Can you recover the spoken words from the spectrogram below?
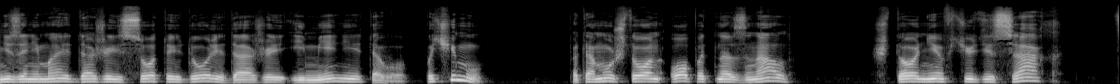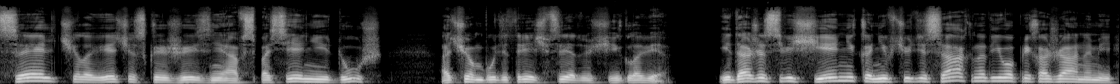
не занимает даже и сотой доли, даже и менее того. Почему? Потому что он опытно знал, что не в чудесах цель человеческой жизни, а в спасении душ, о чем будет речь в следующей главе. И даже священника не в чудесах над его прихожанами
